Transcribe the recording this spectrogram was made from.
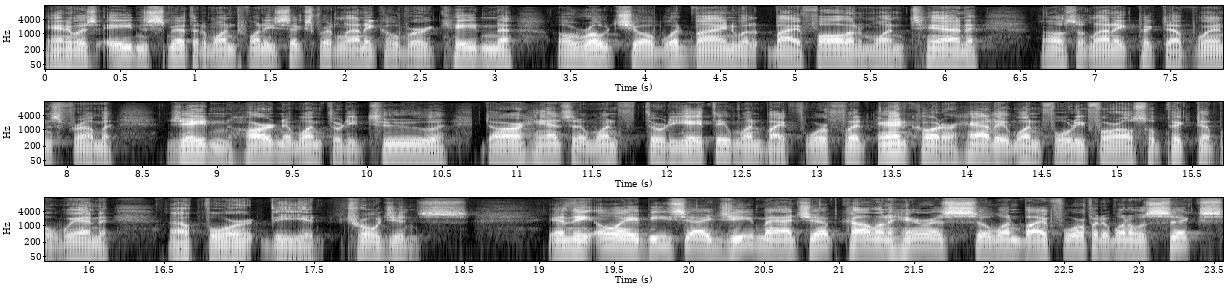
And it was Aiden Smith at 126 for Atlantic over Caden Orocho Woodbine by fall in 110. Also, Atlantic picked up wins from Jaden Harden at 132, Dar Hanson at 138. They won by forfeit, and Carter Hadley at 144 also picked up a win uh, for the Trojans. In the OABCIG matchup, Colin Harris uh, won by forfeit at 106.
